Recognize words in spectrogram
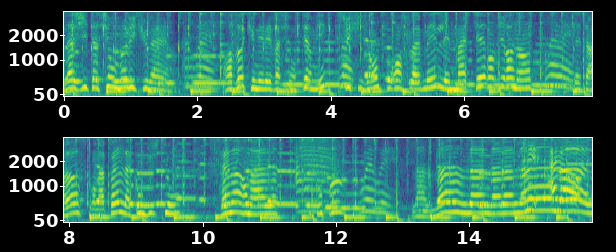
L'agitation moléculaire ah ouais. provoque une élévation thermique suffisante pour enflammer les matières environnantes. Ouais, C'est alors ce qu'on appelle la combustion. C'est normal. Ah. Tu comprends? Ouais, ouais. La la la la la. La la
